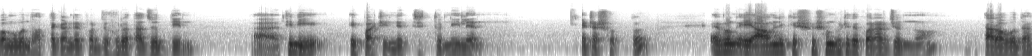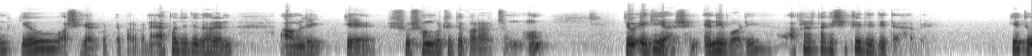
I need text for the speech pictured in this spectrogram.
বঙ্গবন্ধু হত্যাকাণ্ডের পর জহুরা তাজউদ্দিন তিনি এই পার্টির নেতৃত্ব নিলেন। এটা সত্য। এবং এই আওয়ামী লীগকে সুসংগঠিত করার জন্য তার অবদান কেউ অস্বীকার করতে পারবে না। এখন যদি ধরেন আওয়ামী লীগকে সুসংগঠিত করার জন্য কেউ এগিয়ে আসেন এনিবডি আপনার তাকে স্বীকৃতি দিতে হবে। কিন্তু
